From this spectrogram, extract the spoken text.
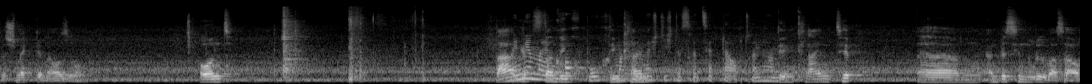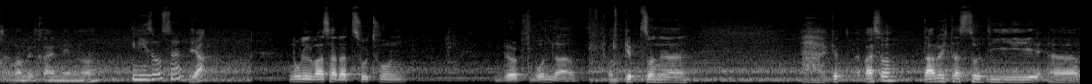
Das schmeckt genauso. Und da Wenn wir gibt es dann den, Kochbuch den, machen, kleinen, möchte ich das Rezept da auch drin haben. den kleinen Tipp, ähm, ein bisschen Nudelwasser auch immer mit reinnehmen. Ne? In die Soße? Ja. Nudelwasser dazu tun, wirkt Wunder. Und gibt so eine, gibt, weißt du, dadurch, dass du die, ähm,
